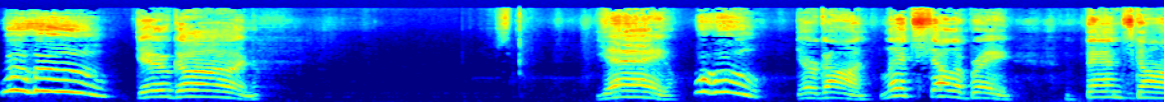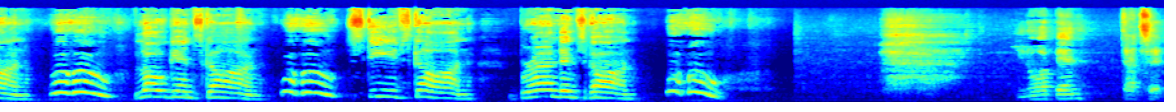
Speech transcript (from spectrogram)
Woohoo! They're gone. Yay! Woohoo! They're gone. Let's celebrate. Ben's gone. Woohoo! Logan's gone. Woohoo! Steve's gone. Brandon's gone. Woohoo! You know what, Ben? That's it.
